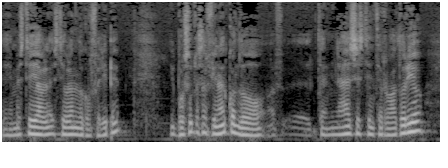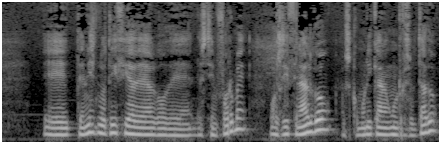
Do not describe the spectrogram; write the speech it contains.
eh, me estoy, estoy hablando con Felipe, y vosotros al final cuando eh, termináis este interrogatorio, eh, ¿tenéis noticia de algo de este informe? ¿Os dicen algo? ¿Os comunican algún resultado?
